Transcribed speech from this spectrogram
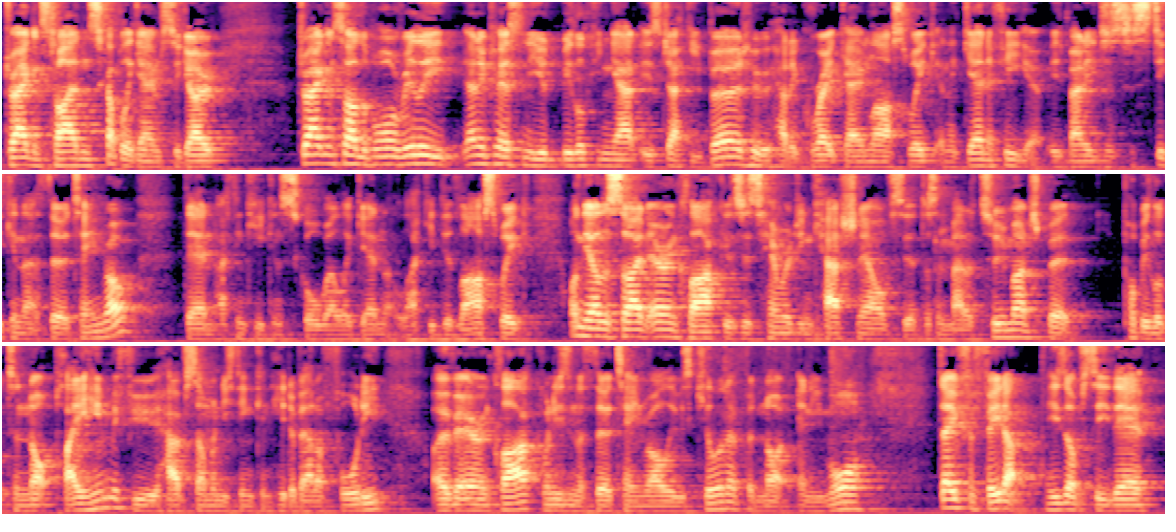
Dragons Titans, a couple of games to go. Dragons side of the ball, really, the only person you'd be looking at is Jackie Bird, who had a great game last week. And again, if he manages to stick in that 13 role, then I think he can score well again, like he did last week. On the other side, Erin Clark is just hemorrhaging cash now. Obviously, that doesn't matter too much, but probably look to not play him if you have someone you think can hit about a 40 over Erin Clark. When he's in a 13 role, he was killing it, but not anymore. Dave Fifita, he's obviously there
